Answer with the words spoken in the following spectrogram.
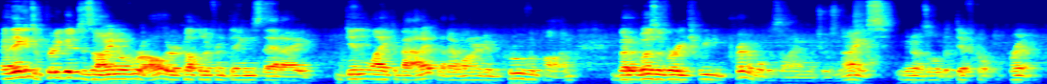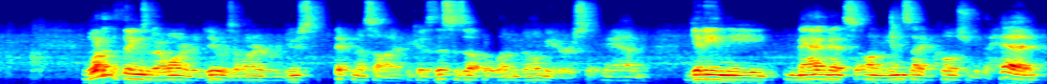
I think it's a pretty good design overall. There are a couple different things that I didn't like about it that I wanted to improve upon, but it was a very 3D printable design, which was nice, even though it was a little bit difficult to print. One of the things that I wanted to do is I wanted to reduce thickness on it because this is up at 11 millimeters, and getting the magnets on the inside closer to the head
